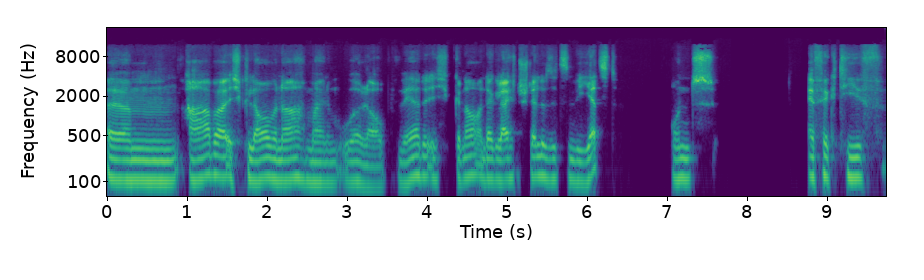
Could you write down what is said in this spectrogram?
Ähm, aber ich glaube, nach meinem Urlaub werde ich genau an der gleichen Stelle sitzen wie jetzt und effektiv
